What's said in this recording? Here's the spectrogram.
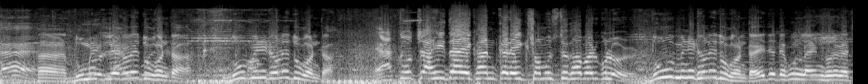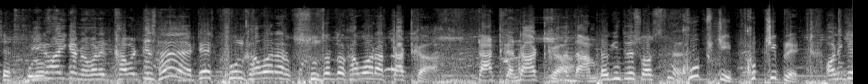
হ্যাঁ। হ্যাঁ দু মিনিট লেট হলেই দু ঘণ্টা। দু মিনিট হলেই দু ঘণ্টা। এত চাহিদা এখানকার এই সমস্ত খাবারগুলোর? দু মিনিট হলেই দু ঘণ্টা। এই যে দেখুন লাইন ধরে গেছে ভিড় হয় কেন? মানে খাবার টেস্ট হ্যাঁ টেস্ট ফুল খাবার আর সুস্বাদু খাবার আর টাটকা। টাটকা টাটকা। দামটাও কিন্তু বেশ সস্তা। খুব চিপ খুব চিপ রেট অনেকে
